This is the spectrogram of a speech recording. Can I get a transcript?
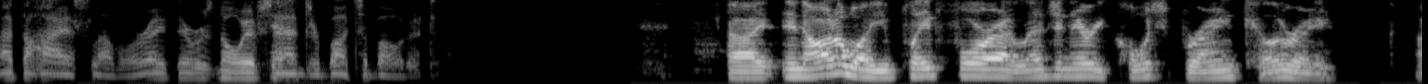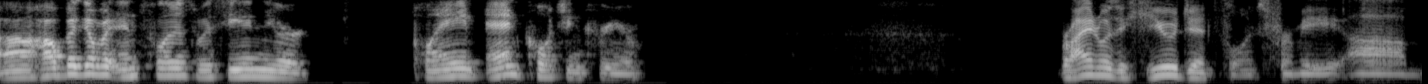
at the highest level, right? There was no ifs, ands, or buts about it. Uh, in Ottawa, you played for a legendary coach Brian Kilrea. Uh, how big of an influence was he in your playing and coaching career? Brian was a huge influence for me. Um,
